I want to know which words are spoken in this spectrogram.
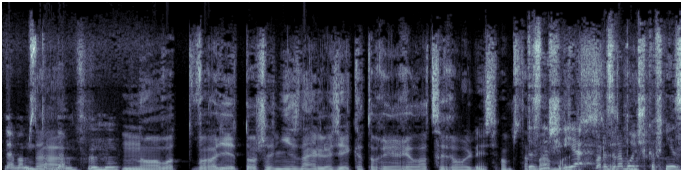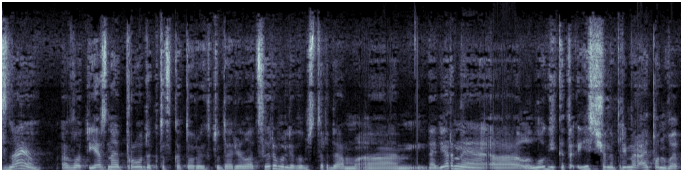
Да, в Амстердам. Мгм. Но вот вроде тоже не знаю людей, которые релоцировались в Ты Амстердам. Знаешь, я С- разработчиков не знаю. Вот, я знаю продуктов, которые их туда релацировали в Амстердам. А, Наверное, а, логика... Есть еще, например, iPhone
